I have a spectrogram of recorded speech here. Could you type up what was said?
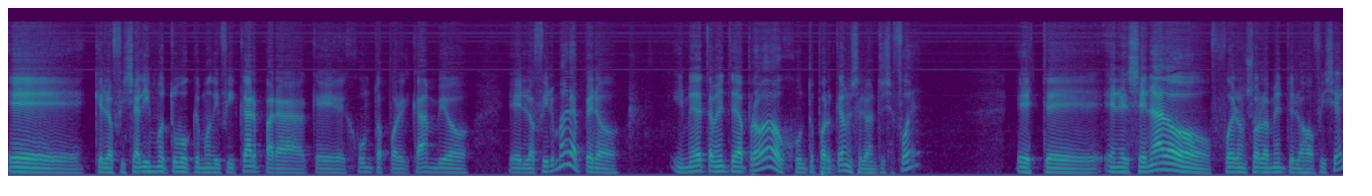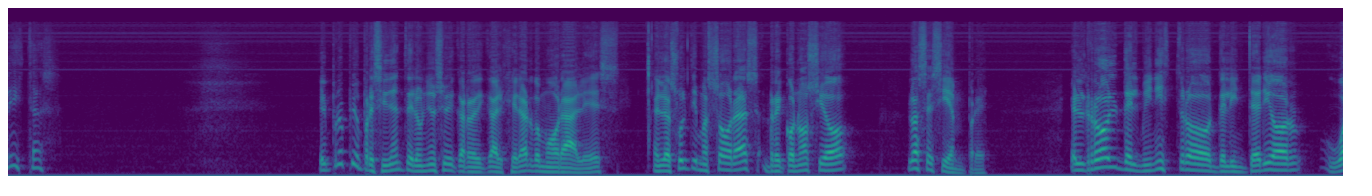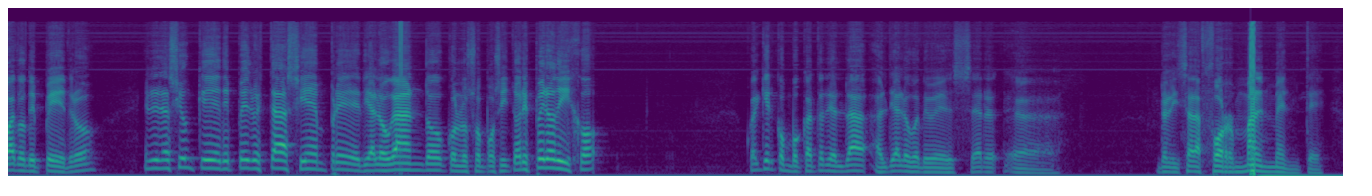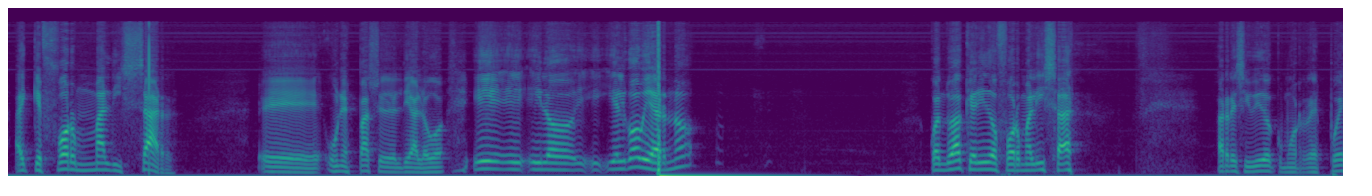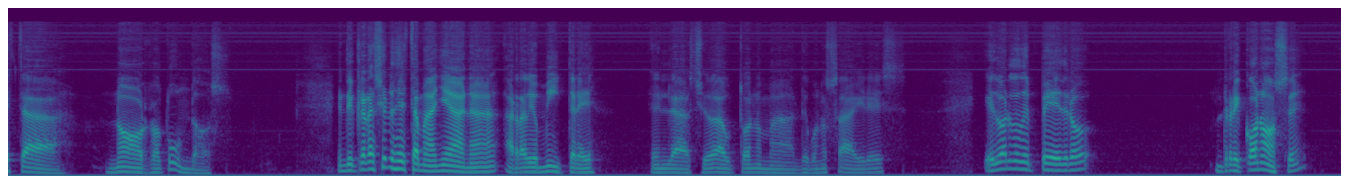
eh, que el oficialismo tuvo que modificar para que Juntos por el Cambio eh, lo firmara, pero inmediatamente aprobado, Juntos por el Cambio se levantó y se fue. Este, en el Senado fueron solamente los oficialistas. El propio presidente de la Unión Cívica Radical, Gerardo Morales, en las últimas horas reconoció, lo hace siempre, el rol del ministro del Interior, Guado de Pedro, en relación que de Pedro está siempre dialogando con los opositores, pero dijo, cualquier convocatoria al, diálogo debe ser eh, realizada formalmente, hay que formalizar eh, un espacio del diálogo. Y, y el gobierno, cuando ha querido formalizar, ha recibido como respuesta no rotundos. En declaraciones de esta mañana a Radio Mitre, en la ciudad autónoma de Buenos Aires, Eduardo de Pedro reconoce,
